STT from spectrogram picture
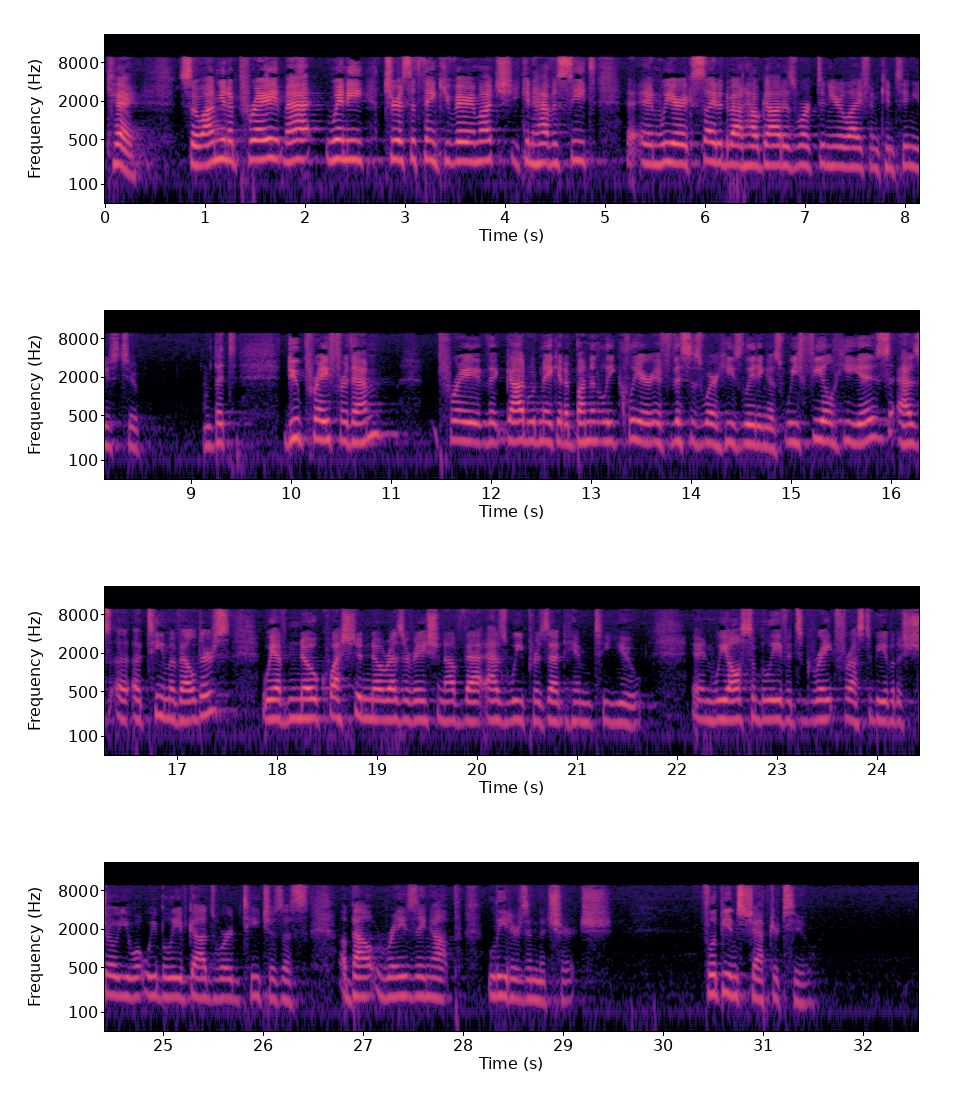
Okay. So I'm going to pray. Matt, Winnie, Teresa, thank you very much. You can have a seat. And we are excited about how God has worked in your life and continues to. But do pray for them. Pray that God would make it abundantly clear if this is where He's leading us. We feel He is as a, a team of elders. We have no question, no reservation of that as we present Him to you. And we also believe it's great for us to be able to show you what we believe God's Word teaches us about raising up leaders in the church. Philippians chapter 2,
